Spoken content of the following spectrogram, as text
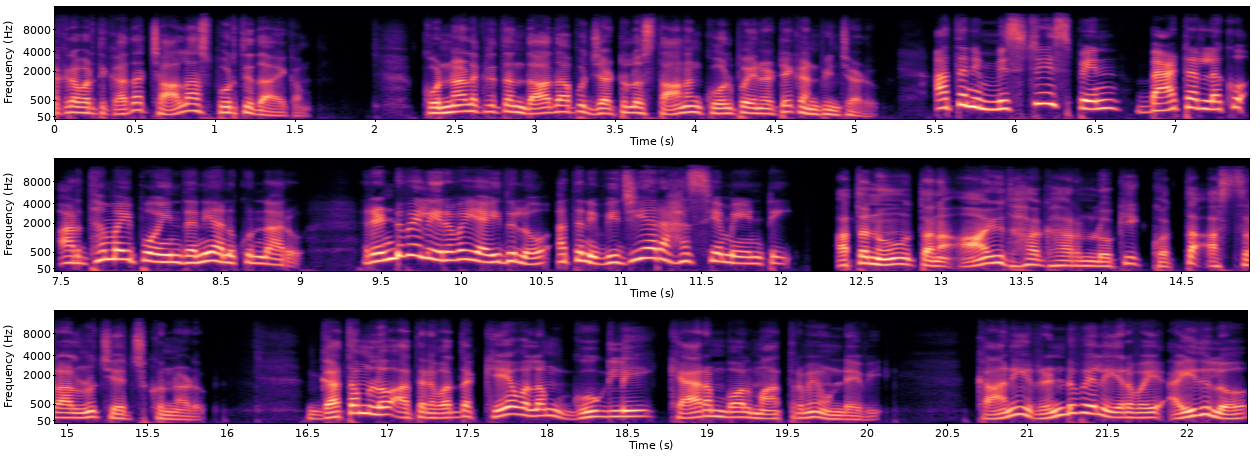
చక్రవర్తి కథ చాలా స్ఫూర్తిదాయకం. కొన్నాళ్ళ క్రితం దాదాపు జట్టులో స్థానం కోల్పోయినట్టే కనిపించాడు. అతని మిస్టరీ స్పిన్ బ్యాటర్లకు అర్థమైపోయిందని అనుకున్నారు. రెండు వేల ఇరవై ఐదులో అతని విజయ రహస్యమేంటి? అతను తన ఆయుధాగారంలోకి కొత్త అస్త్రాలను చేర్చుకున్నాడు. గతంలో అతని వద్ద కేవలం గూగ్లీ క్యారంబాల్ మాత్రమే ఉండేవి. కానీ రెండు వేల ఇరవై ఐదులో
